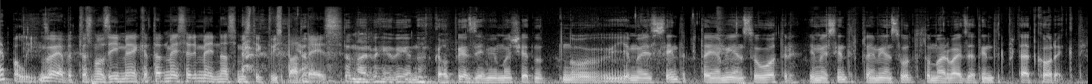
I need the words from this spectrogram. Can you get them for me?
nepalīdz. Jā, bet tas nozīmē, ka tad mēs arī mēģināsim iztikt vispār bez. Tomēr viena, viena atkal piezīme, man šķiet, nu, nu, ja mēs interpretējam viens otru, ja mēs interpretējam viens otru, tomēr vajadzētu interpretēt korekti.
